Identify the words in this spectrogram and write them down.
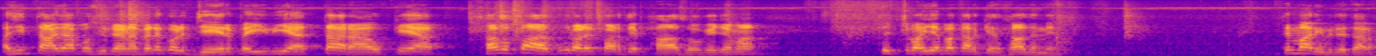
ਅਸੀਂ ਤਾਜ਼ਾ ਪਸ਼ੂ ਲੈਣਾ ਬਿਲਕੁਲ ਜੇਰ ਪਈ ਵੀ ਆ ਧਾਰਾ ਓਕੇ ਆ ਸਭ ਭਾਰਪੂਰ ਵਾਲੇ ਪੜਦੇ ਫਾਸ ਹੋ ਗਏ ਜਮਾ। ਤੇ ਚਵਾਈ ਆਪਾਂ ਕਰਕੇ ਦਿਖਾ ਦਿੰਨੇ ਆ ਤੇ ਮਾਰੀ ਵੀਰੇ ਧਾਰਾ।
